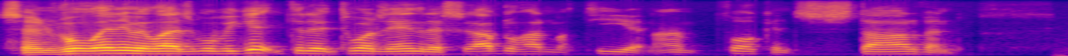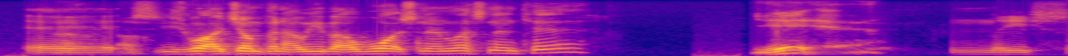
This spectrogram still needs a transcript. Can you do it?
So, well, anyway, lads, well, we get to the towards the end of this. I've not had my tea yet, and I'm fucking starving. Uh, Oh, oh. You want to jump in a wee bit of watching and listening to? Yeah. Nice.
